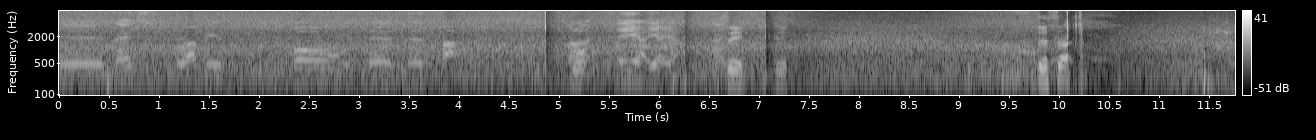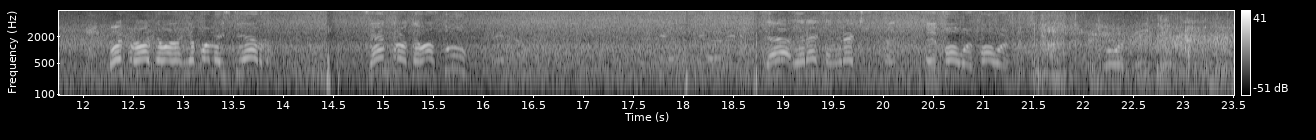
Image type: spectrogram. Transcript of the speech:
Uh, next, rapid, forward, left, left, back. Cool. Para- yeah, yeah, yeah. Nice. Sí, sí. Voy, pero ahora te vas, ya por la izquierda. Centro, te vas tú. Ya, derecha, derecha. Eh, forward, forward. Forward, please.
